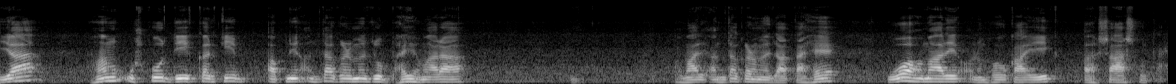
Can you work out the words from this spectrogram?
या हम उसको देख करके अपने अंतकरण में जो भय हमारा, हमारे अंतकरण में जाता है वह हमारे अनुभव का एक एहसास होता है।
